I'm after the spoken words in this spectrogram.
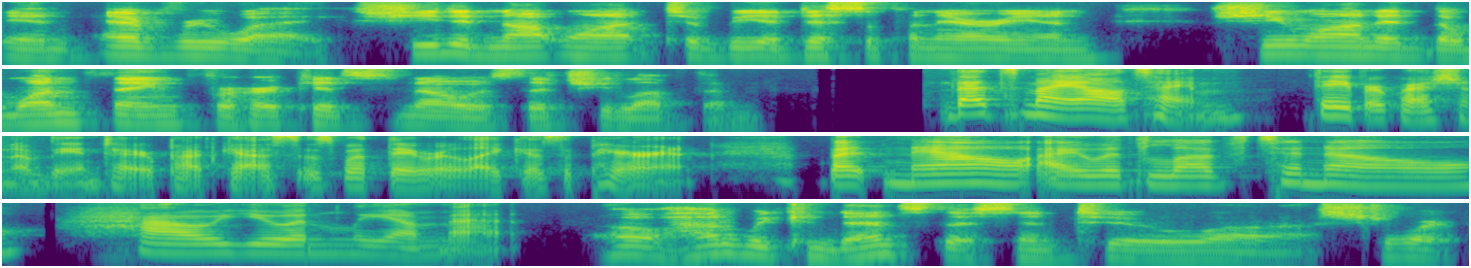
in every way. She did not want to be a disciplinarian. She wanted the one thing for her kids to know is that she loved them. That's my all time favorite question of the entire podcast is what they were like as a parent. But now I would love to know how you and Lia met. Oh, how do we condense this into a short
